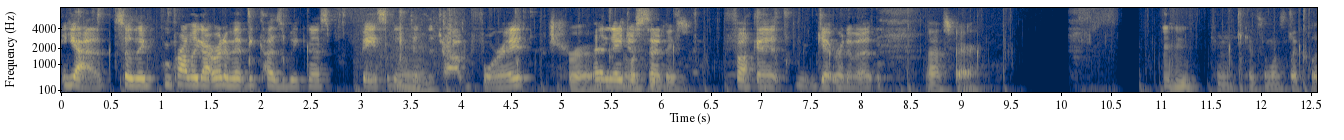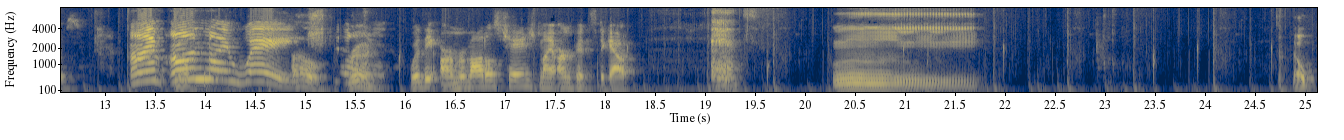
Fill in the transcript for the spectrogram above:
yeah. So they probably got rid of it because weakness basically Hmm. did the job for it. True. and they Someone just said- please. Fuck it, get rid of it. That's fair. Mhm. Can, can someone sleep, please? I'm on my way. Oh, Chill. Rune. Were the armor models changed? My armpits stick out. Mm. Nope.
